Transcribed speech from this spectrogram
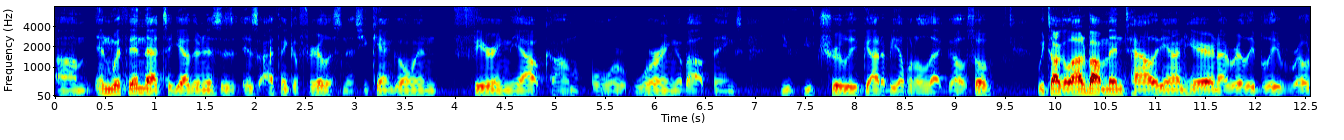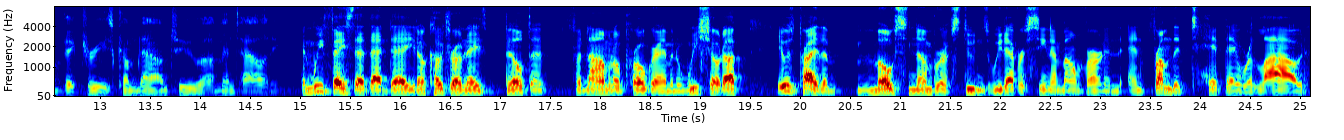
Um, and within that togetherness is, is, I think, a fearlessness. You can't go in fearing the outcome or worrying about things. You've, you've truly got to be able to let go. So we talk a lot about mentality on here, and I really believe road victories come down to uh, mentality. And we faced that that day. You know, Coach Ronay's built a phenomenal program, and we showed up. It was probably the most number of students we'd ever seen at Mount Vernon, and from the tip, they were loud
